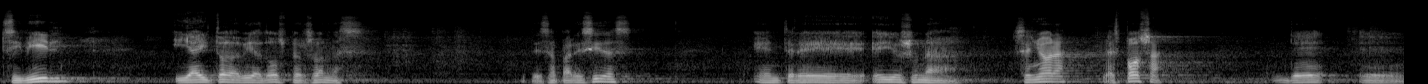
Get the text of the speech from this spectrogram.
civil y hay todavía dos personas desaparecidas, entre ellos una señora, la esposa de eh,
